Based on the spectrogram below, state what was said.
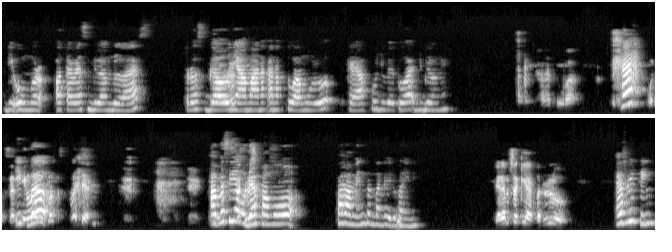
di umur OTW 19, terus gaulnya sama anak-anak tua mulu, kayak aku juga tua dibilangnya. Sangat tua. Heh, Iqbal. ya. apa sih yang udah kamu pahamin tentang kehidupan ini? Dalam segi apa dulu? Everything.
